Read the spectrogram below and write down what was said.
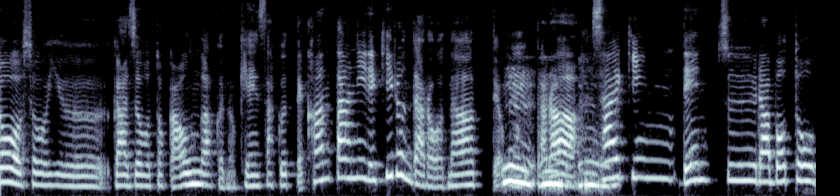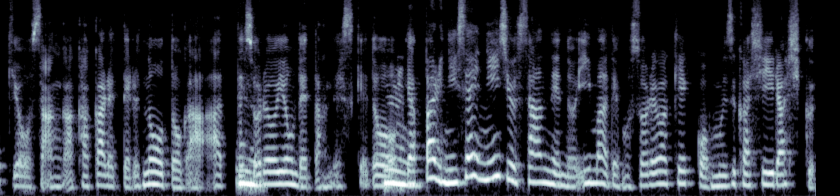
とそういう画像とか音楽の検索って簡単にできるんだろうなって思ったら、うんうんうん、最近 Dentsu Lab Tokyoさんが書かれてるノートがあってそれを読んでたんですけど、うん、やっぱり2023年の今でもそれは結構難しいらしくっ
